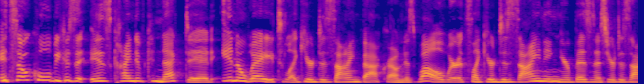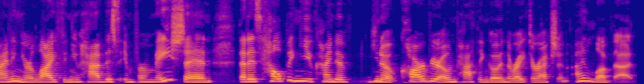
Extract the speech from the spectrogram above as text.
It's so cool because it is kind of connected in a way to like your design background as well, where it's like you're designing your business, you're designing your life, and you have this information that is helping you kind of, you know, carve your own path and go in the right direction. I love that.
